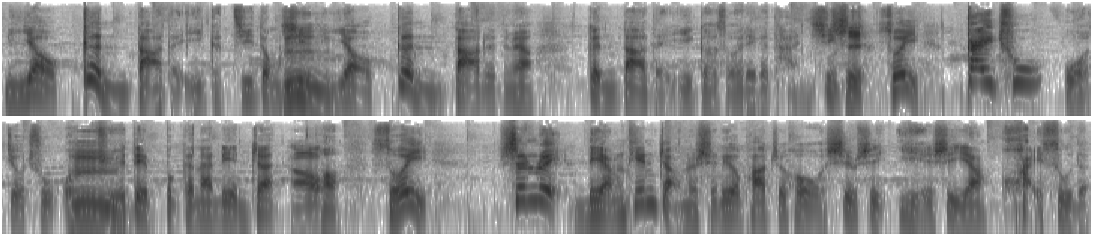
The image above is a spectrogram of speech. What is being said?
你要更大的一个机动性，嗯、你要更大的怎么样？更大的一个所谓的一个弹性是，所以该出我就出，我绝对不跟他恋战。好、嗯，所以深瑞两天涨了十六趴之后，我是不是也是一样快速的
